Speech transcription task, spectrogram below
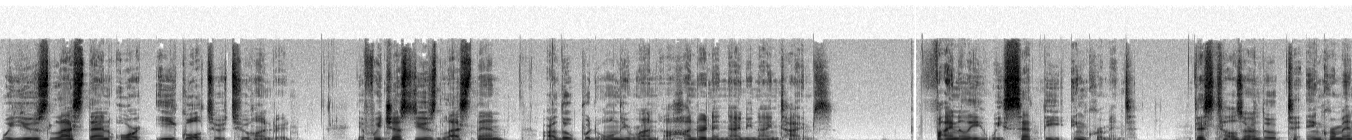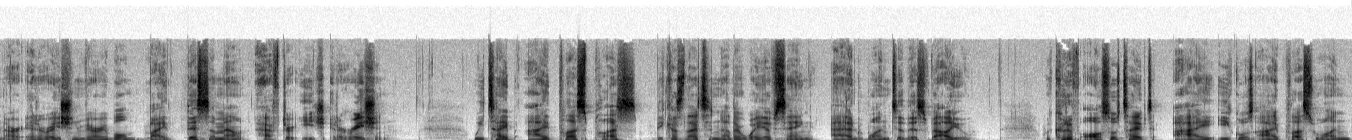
we use less than or equal to 200. If we just use less than, our loop would only run 199 times. Finally, we set the increment. This tells our loop to increment our iteration variable by this amount after each iteration. We type i++ plus because that's another way of saying add 1 to this value. We could have also typed i equals i plus 1,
